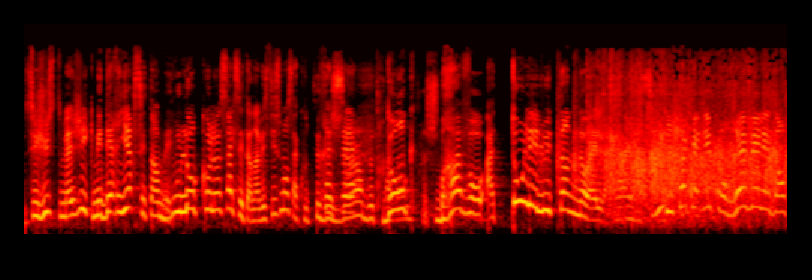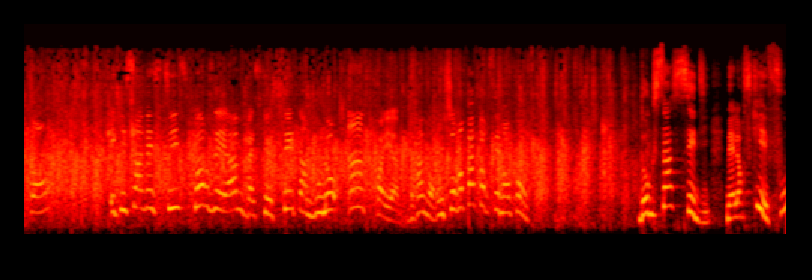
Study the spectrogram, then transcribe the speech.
c'est juste magique, mais derrière c'est un boulot colossal, c'est un investissement, ça coûte très cher. heures de travail. Donc bravo à tous les lutins de Noël qui chaque année font rêver les enfants et qui s'investissent corps et âme parce que c'est un boulot incroyable, vraiment. On ne se rend pas forcément compte. Donc ça, c'est dit. Mais alors, ce qui est fou,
